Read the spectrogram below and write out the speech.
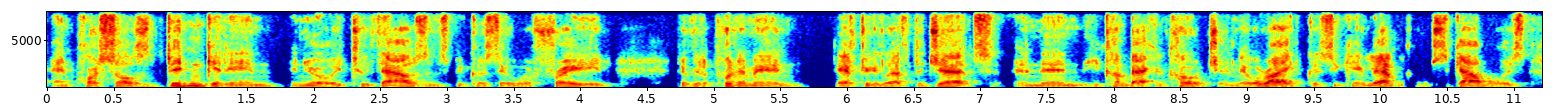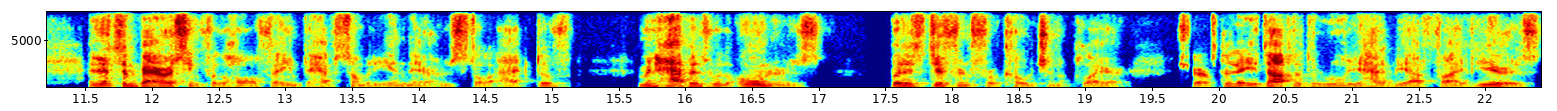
and Parcells didn't get in in the early 2000s because they were afraid they were going to put him in after he left the Jets, and then he come back and coach. And they were right because he came yep. back and coached the Cowboys. And that's embarrassing for the Hall of Fame to have somebody in there who's still active. I mean, it happens with owners but it's different for a coach and a player. Sure. So they adopted the rule you had to be out five years.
